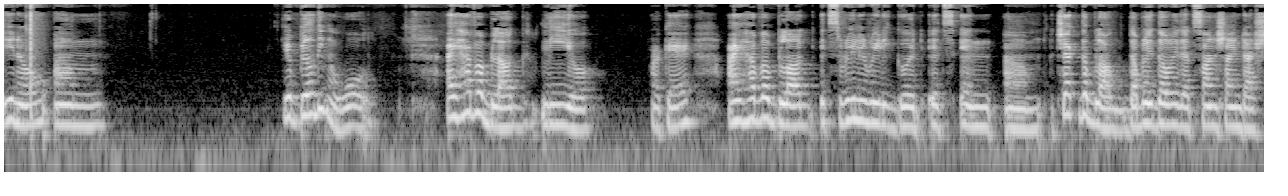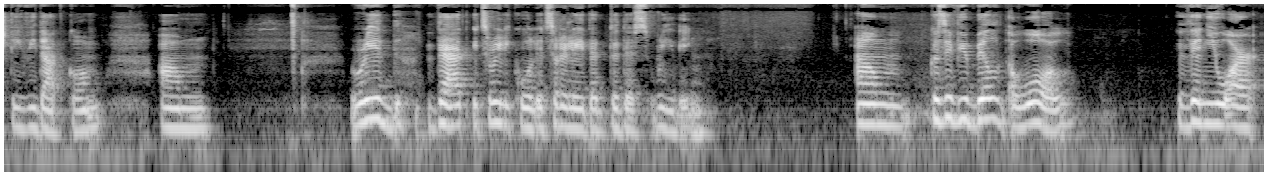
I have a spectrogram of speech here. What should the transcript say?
you know, um, you're building a wall. I have a blog, Leo. Okay. I have a blog. It's really, really good. It's in, um, check the blog, www.sunshine-tv.com. Um, read that. It's really cool. It's related to this reading. Um, because if you build a wall, then you are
